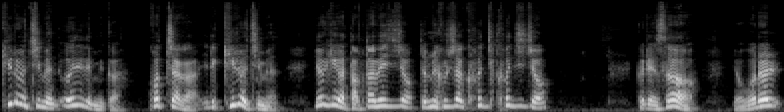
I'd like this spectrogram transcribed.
길어지면 어디 됩니까? 꽃자가 이렇게 길어지면 여기가 답답해지죠. 점점 글자가 커지, 커지죠. 그래서 요거를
